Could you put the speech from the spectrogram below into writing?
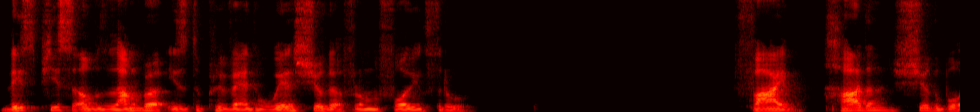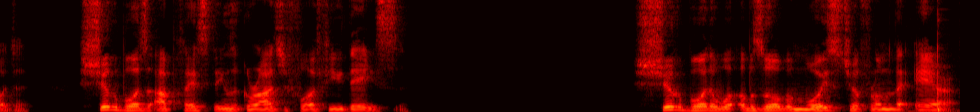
This piece of lumber is to prevent wet sugar from falling through. 5. Harden sugar board. Sugar boards are placed in the garage for a few days. Sugar board will absorb moisture from the air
